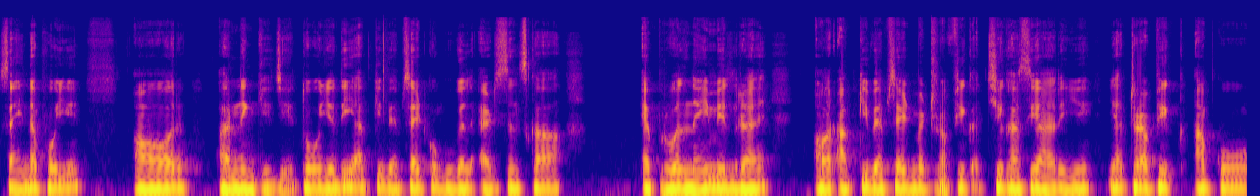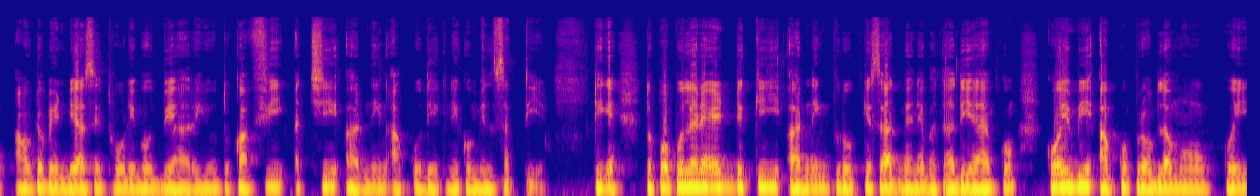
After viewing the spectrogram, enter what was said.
साइन अप होइए और अर्निंग कीजिए। तो यदि आपकी वेबसाइट को गूगल एडसेंस का अप्रूवल नहीं मिल रहा है और आपकी वेबसाइट में ट्रैफ़िक अच्छी खासी आ रही है। या ट्रैफ़िक आपको आउट ऑफ़ इंडिया से थोड़ी बहुत भी आ रही हो तो काफ़ी अच्छी अर्निंग आपको देखने को मिल सकती है। ठीक है? तो पॉपुलर एड की अर्निंग प्रूफ के साथ मैंने बता दिया है आपको। कोई भी आपको प्रॉब्लम हो, कोई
